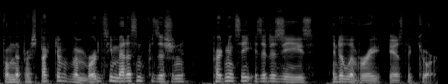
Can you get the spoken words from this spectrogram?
From the perspective of emergency medicine physician, pregnancy is a disease and delivery is the cure.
